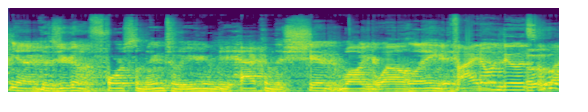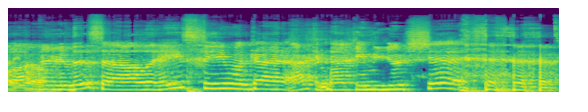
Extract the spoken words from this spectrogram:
Yeah, because you're gonna force them into it. You're gonna be hacking the shit while you're Well, playing. if. I don't do it, somebody Ooh, I figured this out. Hey, Steve, I can, I can hack into your shit.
